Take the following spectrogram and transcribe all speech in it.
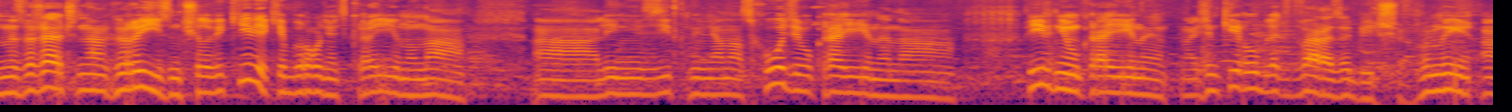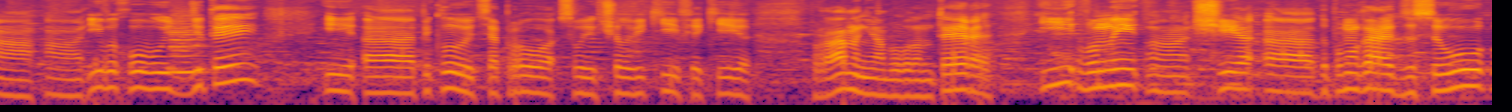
Незважаючи на героїзм чоловіків, які боронять країну на лінії зіткнення на сході України, на півдні України, жінки роблять в два рази більше. Вони а, а, і виховують дітей, і а, піклуються про своїх чоловіків, які поранені або волонтери, і вони а, ще а, допомагають ЗСУ,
